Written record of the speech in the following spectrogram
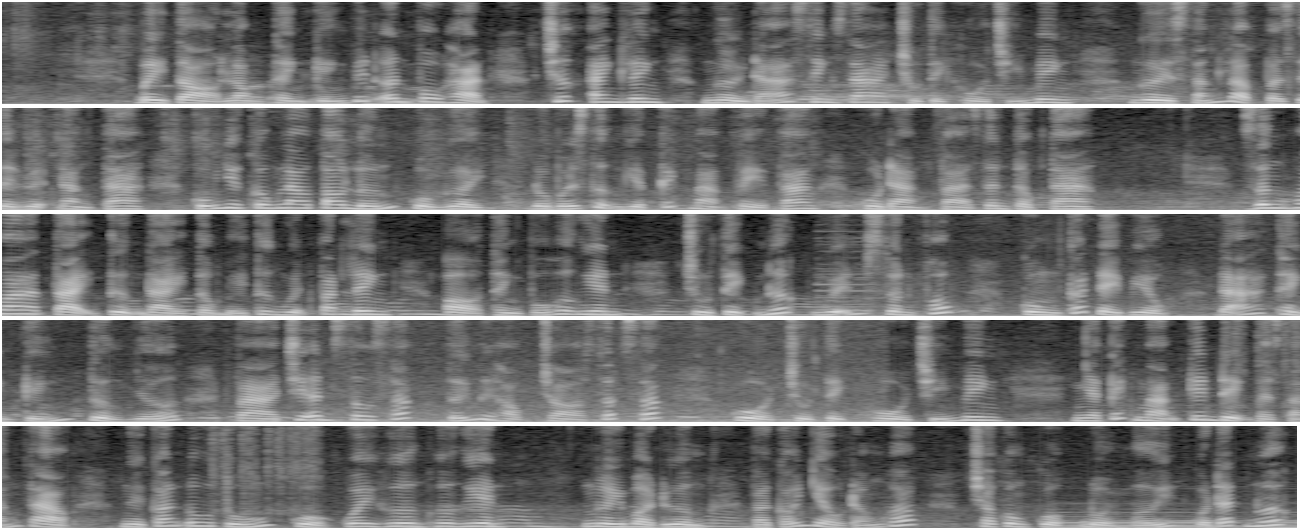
Bày tỏ lòng thành kính biết ơn vô hạn trước anh linh, người đã sinh ra Chủ tịch Hồ Chí Minh, người sáng lập và rèn luyện Đảng ta, cũng như công lao to lớn của người đối với sự nghiệp cách mạng vẻ vang của Đảng và dân tộc ta dâng hoa tại tượng đài Tổng Bí thư Nguyễn Văn Linh ở thành phố Hưng Yên, Chủ tịch nước Nguyễn Xuân Phúc cùng các đại biểu đã thành kính tưởng nhớ và tri ân sâu sắc tới người học trò xuất sắc của Chủ tịch Hồ Chí Minh, nhà cách mạng kiên định và sáng tạo, người con ưu tú của quê hương Hương Yên, người mở đường và có nhiều đóng góp cho công cuộc đổi mới của đất nước.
